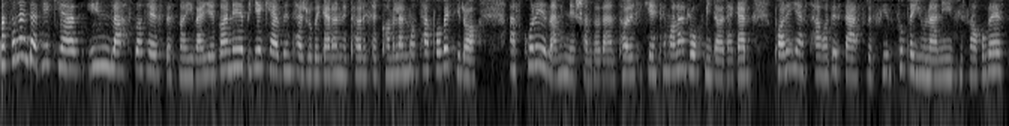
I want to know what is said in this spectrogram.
مثلا در یکی از این لحظات استثنایی و یگانه به یکی از این تجربهگران تاریخ کاملا متفاوتی را از کره زمین نشان دادند تاریخی که احتمالا رخ می‌داد اگر پاره از حوادث عصر فیلسوف یونانی فیساغورس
